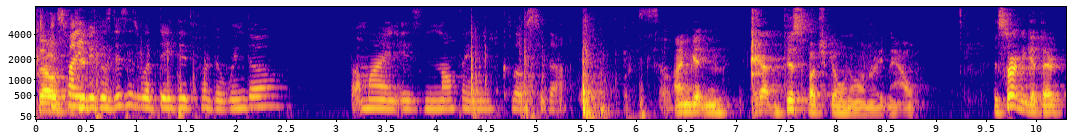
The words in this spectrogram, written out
So It's funny because this is what they did for the window, but mine is nothing close to that. So I'm getting. I got this much going on right now. It's starting to get there.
